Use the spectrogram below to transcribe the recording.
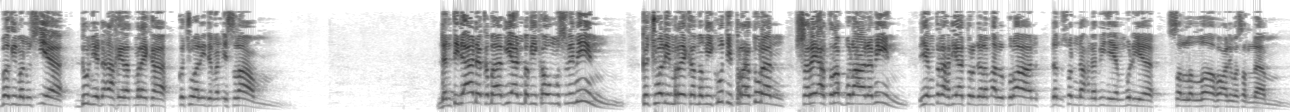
bagi manusia dunia dan akhirat mereka kecuali dengan Islam. Dan tidak ada kebahagiaan bagi kaum muslimin kecuali mereka mengikuti peraturan syariat Rabbul Alamin yang telah diatur dalam Al-Quran dan sunnah Nabi-Nya yang mulia sallallahu alaihi wasallam.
